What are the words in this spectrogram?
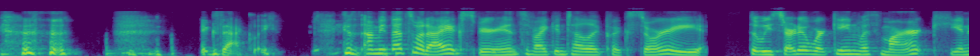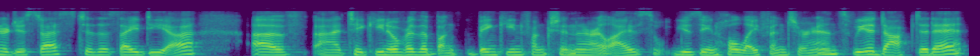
exactly. Because I mean, that's what I experienced. If I can tell a quick story. So we started working with Mark. He introduced us to this idea of uh, taking over the bunk- banking function in our lives using whole life insurance. We adopted it.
